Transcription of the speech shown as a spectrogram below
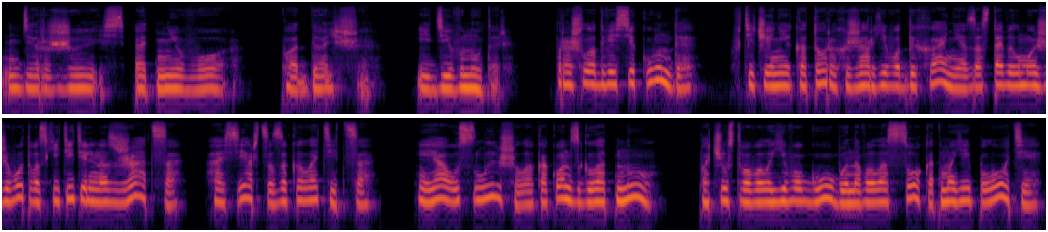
«Держись от него подальше. Иди внутрь». Прошло две секунды, в течение которых жар его дыхания заставил мой живот восхитительно сжаться, а сердце заколотиться. Я услышала, как он сглотнул, почувствовала его губы на волосок от моей плоти,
